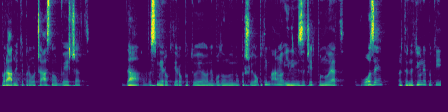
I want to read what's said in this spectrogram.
uporabnike pravočasno obveščati, da v smeru, v katero potujejo, ne bodo nujno prišli optimalno in jim začeti ponujati obvoze, alternativne poti,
